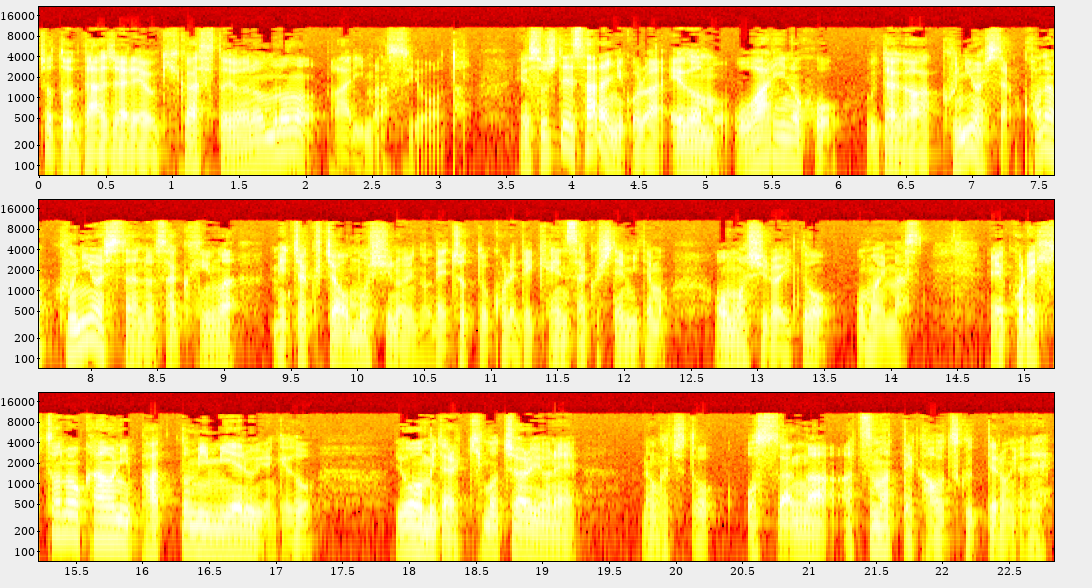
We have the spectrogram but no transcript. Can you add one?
ちょっとダジャレを聞かせたようなものもありますよ、と。え、そしてさらにこれは江戸も終わりの方、歌川国吉さん。この国吉さんの作品はめちゃくちゃ面白いので、ちょっとこれで検索してみても面白いと思います。えこれ人の顔にパッと見見えるんやけど、よう見たら気持ち悪いよね。なんかちょっとおっさんが集まって顔作ってるんやね。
